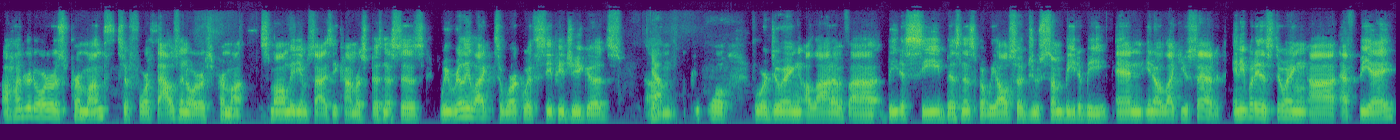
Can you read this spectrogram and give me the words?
100 orders per month to 4,000 orders per month. Small, medium sized e commerce businesses. We really like to work with CPG goods. Yeah. Um, people who are doing a lot of uh, B2C business, but we also do some B2B. And, you know, like you said, anybody that's doing uh, FBA,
